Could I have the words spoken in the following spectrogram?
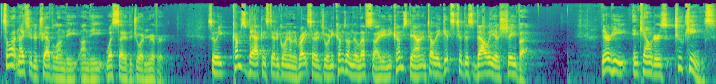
it's a lot nicer to travel on the, on the west side of the Jordan River. So he comes back instead of going on the right side of Jordan, he comes on the left side and he comes down until he gets to this valley of Shaveh. There he encounters two kings.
